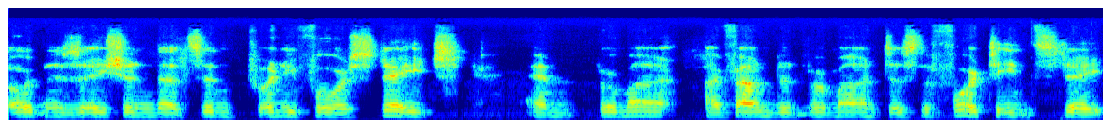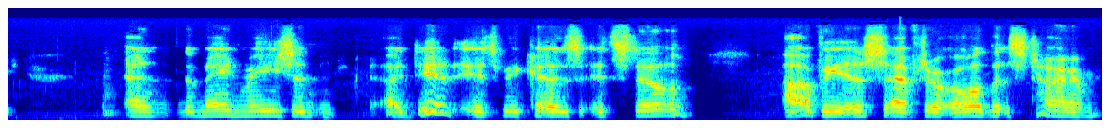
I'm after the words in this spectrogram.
organization that's in 24 states. And Vermont, I founded Vermont as the 14th state. And the main reason I did is because it's still obvious after all this time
